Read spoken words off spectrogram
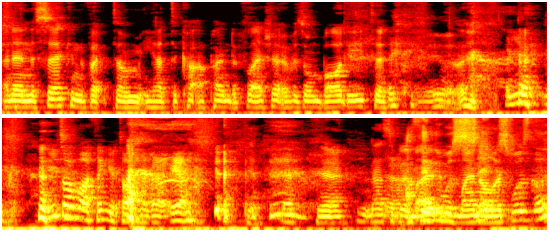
And then the second victim, he had to cut a pound of flesh out of his own body to. Really? Are you, are you talking about? I think you're talking about? Yeah. yeah, Yeah. that's a bit I my, think there was my six, knowledge. was there?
